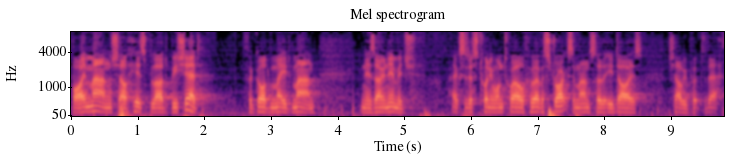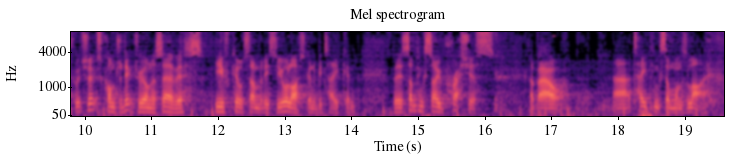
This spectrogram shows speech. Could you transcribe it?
by man shall his blood be shed. For God made man in his own image. Exodus 21:12 Whoever strikes a man so that he dies shall be put to death, which looks contradictory on the surface. You've killed somebody, so your life's going to be taken. But there's something so precious about uh, taking someone's life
